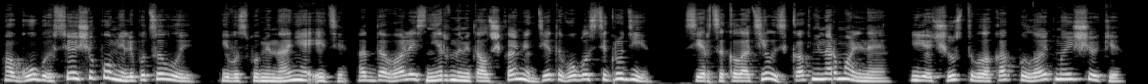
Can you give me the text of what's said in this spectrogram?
а губы все еще помнили поцелуй, и воспоминания эти отдавались нервными толчками где-то в области груди. Сердце колотилось как ненормальное, и я чувствовала, как пылают мои щеки.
